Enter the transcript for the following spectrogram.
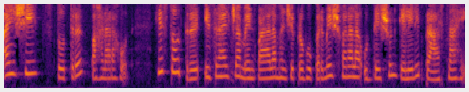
ऐंशी स्तोत्र पाहणार आहोत. ही स्तोत्र इस्रायलच्या मेंढपाळाला म्हणजे प्रभू परमेश्वराला उद्देशून केलेली प्रार्थना आहे.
